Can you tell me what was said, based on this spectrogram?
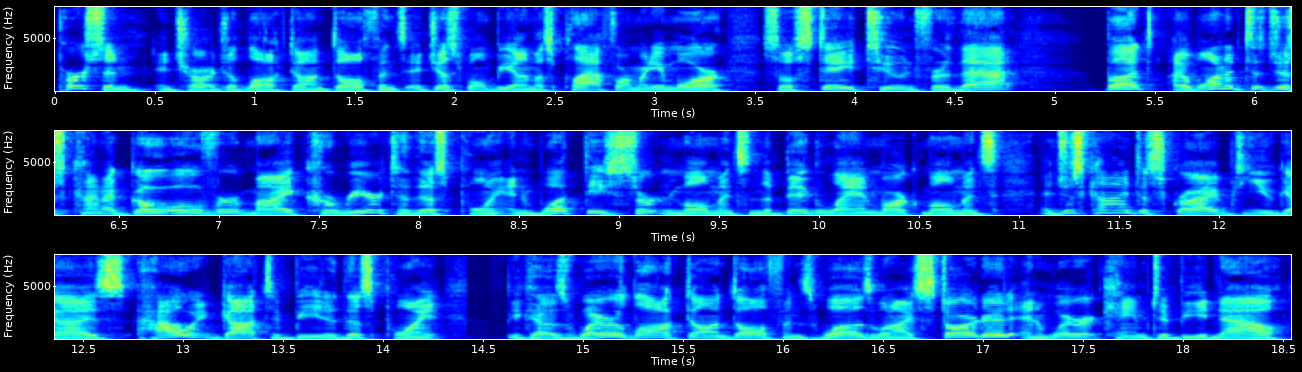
person in charge of Locked On Dolphins. It just won't be on this platform anymore. So stay tuned for that. But I wanted to just kind of go over my career to this point and what these certain moments and the big landmark moments, and just kind of describe to you guys how it got to be to this point because where Locked On Dolphins was when I started and where it came to be now,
